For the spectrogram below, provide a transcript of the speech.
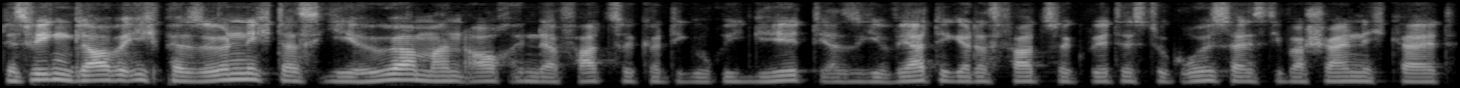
Deswegen glaube ich persönlich, dass je höher man auch in der Fahrzeugkategorie geht, also je wertiger das Fahrzeug wird, desto größer ist die Wahrscheinlichkeit,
